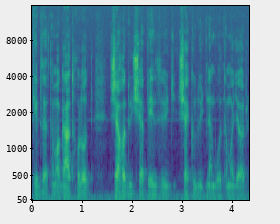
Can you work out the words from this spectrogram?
képzelte magát, holott se hadügy, se pénzügy, se külügy nem volt a magyar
